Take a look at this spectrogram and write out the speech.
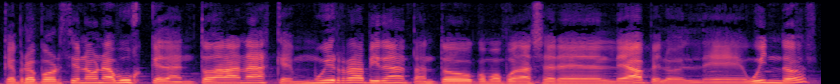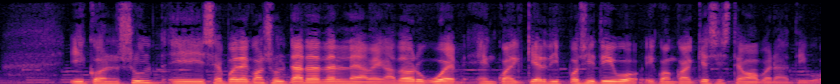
que proporciona una búsqueda en toda la NAS que es muy rápida, tanto como pueda ser el de Apple o el de Windows y, y se puede consultar desde el navegador web en cualquier dispositivo y con cualquier sistema operativo.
